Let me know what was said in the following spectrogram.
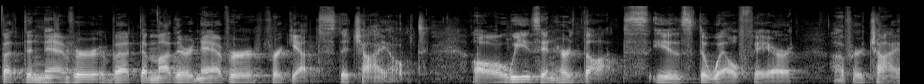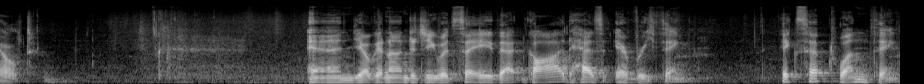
but the never but the mother never forgets the child. Always in her thoughts is the welfare of her child. And yoganandaji would say that god has everything except one thing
